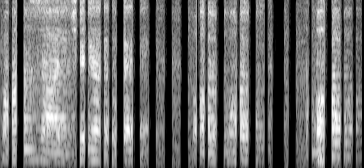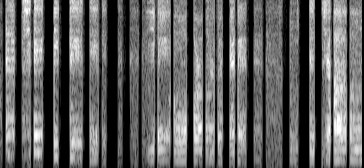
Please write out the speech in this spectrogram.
پانچ سال، چھ سال ہو گئے اور بہت بہت اچھے طریقے سے یہ ایوارڈ جو ہے چاروں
